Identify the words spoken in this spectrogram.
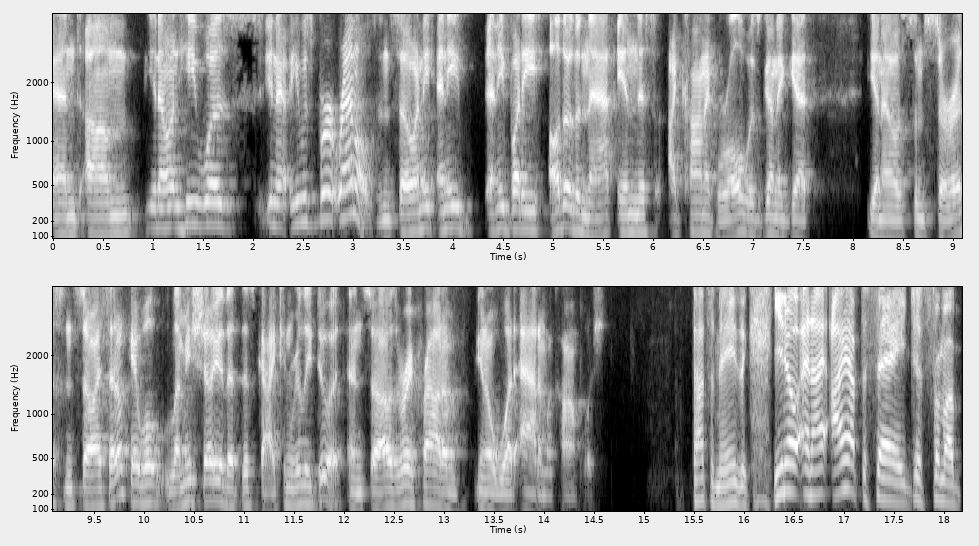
And um, you know, and he was, you know, he was Burt Reynolds, and so any any anybody other than that in this iconic role was going to get you know, some service. And so I said, okay, well, let me show you that this guy can really do it. And so I was very proud of, you know, what Adam accomplished. That's amazing. You know, and I, I have to say, just from a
